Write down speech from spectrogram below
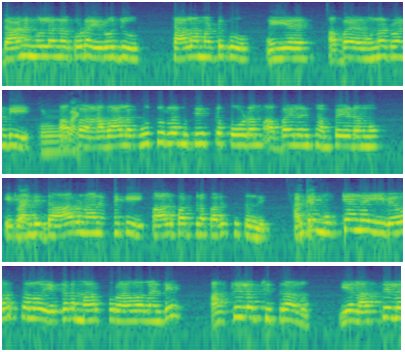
దాని మూలంగా కూడా ఈ రోజు చాలా మటుకు అబ్బాయి ఉన్నటువంటి అబ్బా- వాళ్ళ కూతుర్లను తీసుకుపోవడం అబ్బాయిలను చంపేయడము ఇటువంటి దారుణానికి పాల్పడుతున్న పరిస్థితి ఉంది. అంటే ముఖ్యంగా ఈ వ్యవస్థలో ఎక్కడ మార్పు రావాలంటే అశ్లీల చిత్రాలు ఇలా అశ్లీల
